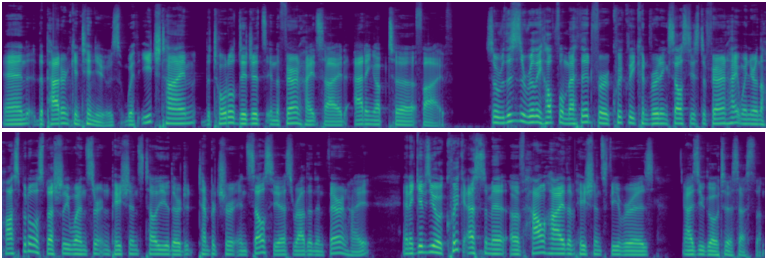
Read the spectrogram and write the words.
and the pattern continues, with each time the total digits in the Fahrenheit side adding up to 5. So this is a really helpful method for quickly converting Celsius to Fahrenheit when you're in the hospital, especially when certain patients tell you their temperature in Celsius rather than Fahrenheit. And it gives you a quick estimate of how high the patient's fever is as you go to assess them.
